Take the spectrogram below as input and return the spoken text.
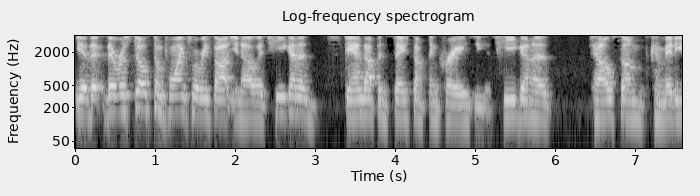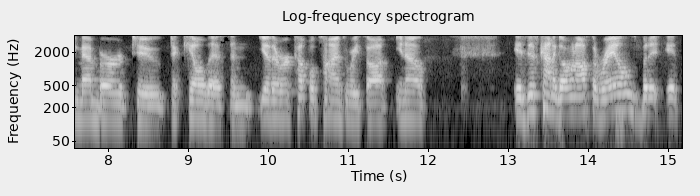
yeah, there, there, were still some points where we thought, you know, is he going to stand up and say something crazy? Is he going to tell some committee member to to kill this? And yeah, there were a couple times where we thought, you know, is this kind of going off the rails? But it it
